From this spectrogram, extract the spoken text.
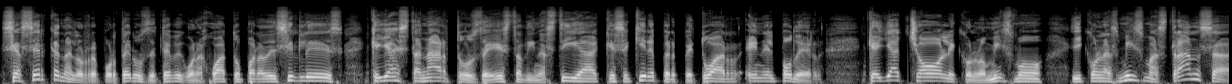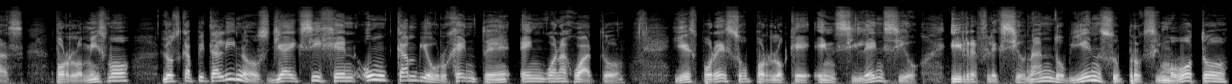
se acercan a los reporteros de TV Guanajuato para decirles que ya están hartos de esta dinastía que se quiere perpetuar en el poder, que ya chole con lo mismo y con las mismas tranzas. Por lo mismo, los capitalinos ya exigen un cambio urgente en Guanajuato. Y es por eso por lo que en silencio y reflexionando bien su próximo voto,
